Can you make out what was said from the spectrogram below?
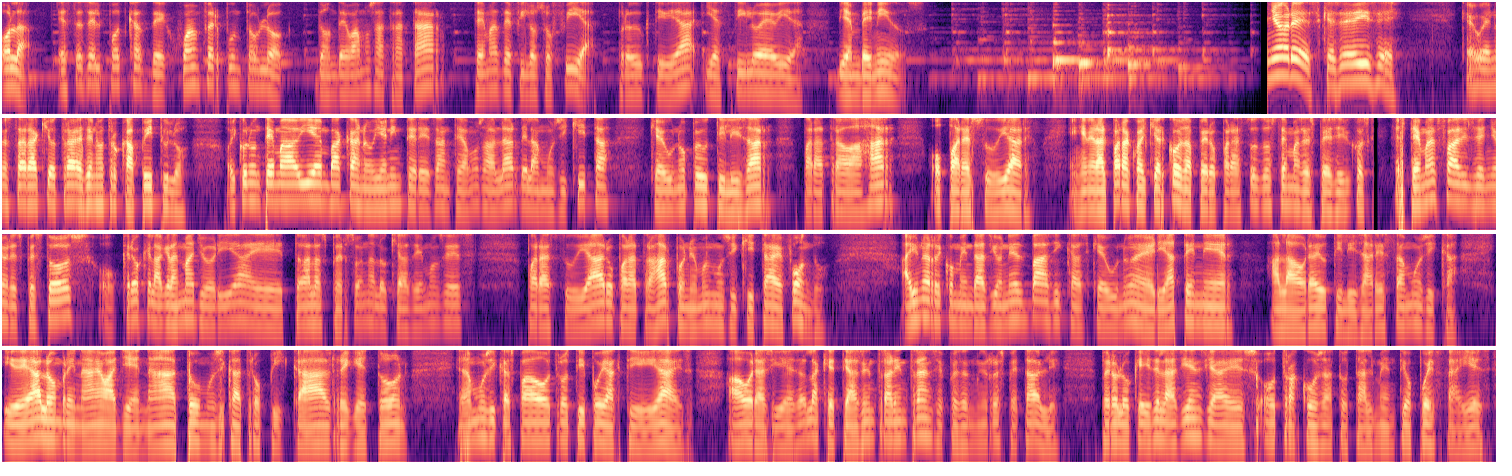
Hola, este es el podcast de juanfer.blog, donde vamos a tratar temas de filosofía, productividad y estilo de vida. Bienvenidos. Señores, ¿qué se dice? Qué bueno estar aquí otra vez en otro capítulo. Hoy con un tema bien bacano, bien interesante. Vamos a hablar de la musiquita que uno puede utilizar para trabajar o para estudiar. En general para cualquier cosa, pero para estos dos temas específicos el tema es fácil, señores, pues todos, o creo que la gran mayoría de todas las personas lo que hacemos es para estudiar o para trabajar ponemos musiquita de fondo. Hay unas recomendaciones básicas que uno debería tener a la hora de utilizar esta música. Ideal, hombre, nada de vallenato, música tropical, reggaetón. Esa música es para otro tipo de actividades. Ahora, si esa es la que te hace entrar en trance, pues es muy respetable pero lo que dice la ciencia es otra cosa totalmente opuesta y es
